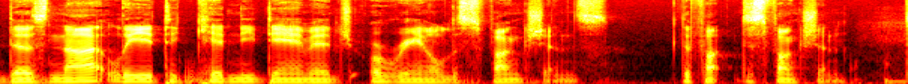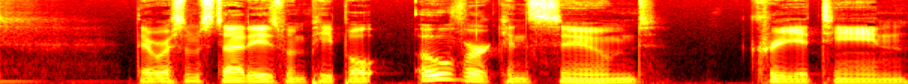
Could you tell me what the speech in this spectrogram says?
does not lead to kidney damage or renal dysfunctions. Dysfunction. There were some studies when people overconsumed creatine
